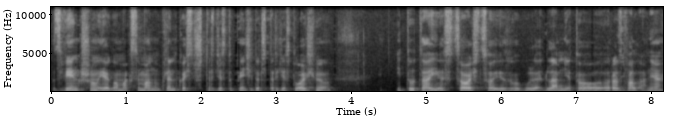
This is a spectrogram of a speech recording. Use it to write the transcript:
zwiększą jego maksymalną prędkość z 45 do 48. I tutaj jest coś, co jest w ogóle dla mnie to rozwala, nie?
